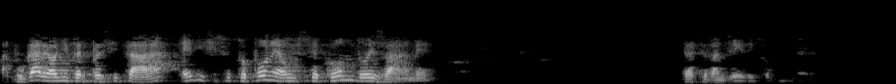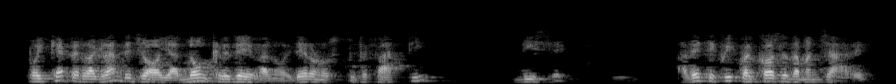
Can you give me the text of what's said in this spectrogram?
A fugare ogni perplessità, egli si sottopone a un secondo esame. Testo evangelico. Poiché per la grande gioia non credevano ed erano stupefatti, disse, avete qui qualcosa da mangiare?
